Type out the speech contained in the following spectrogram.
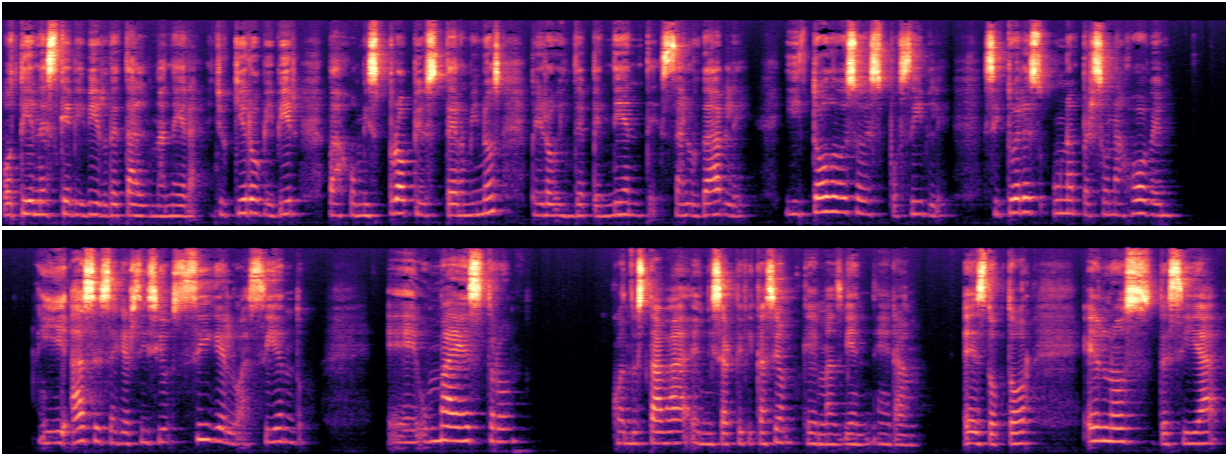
o tienes que vivir de tal manera. Yo quiero vivir bajo mis propios términos, pero independiente, saludable. Y todo eso es posible. Si tú eres una persona joven y haces ejercicio, síguelo haciendo. Eh, un maestro cuando estaba en mi certificación, que más bien era, es doctor, él nos decía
